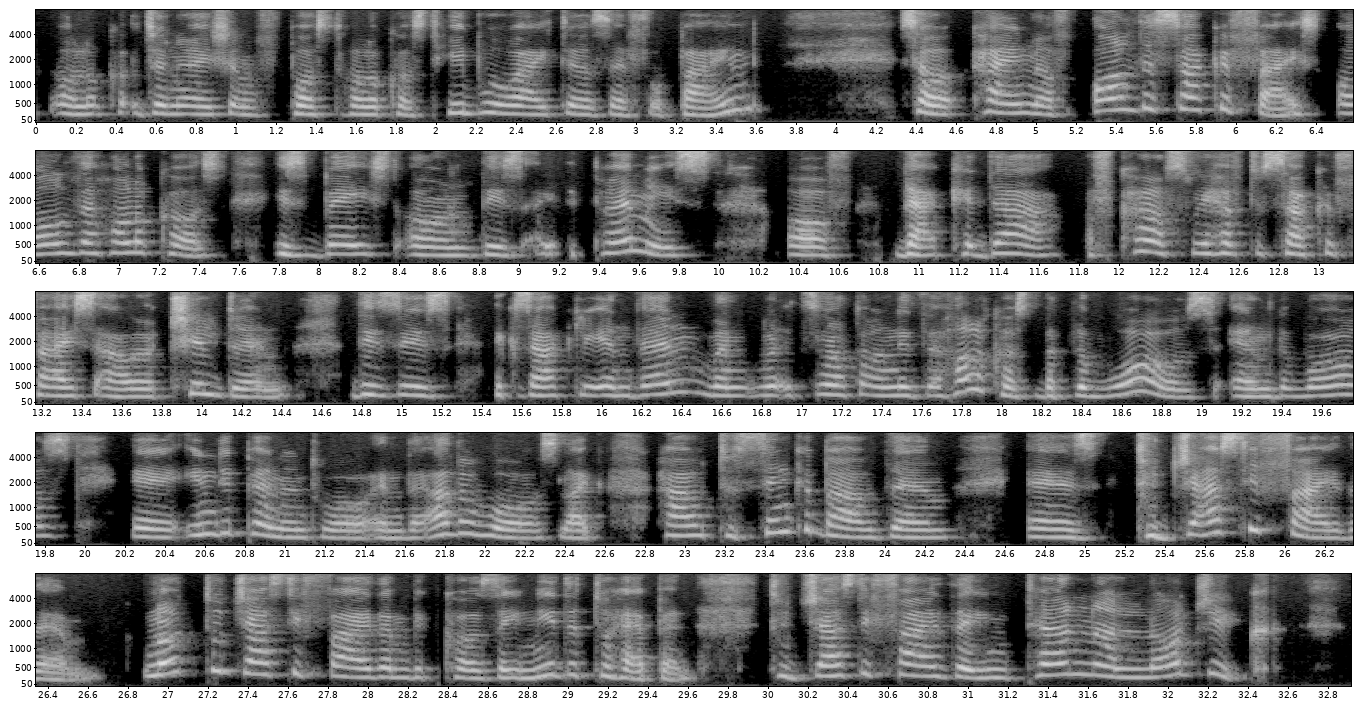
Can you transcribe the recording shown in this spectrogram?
generation of post-Holocaust Hebrew writers have opined. So, kind of all the sacrifice, all the Holocaust is based on this premise of the Akedah. Of course, we have to sacrifice our children. This is exactly, and then when it's not only the Holocaust, but the wars and the wars, uh, independent war and the other wars, like how to think about them as to justify them not to justify them because they needed to happen, to justify the internal logic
